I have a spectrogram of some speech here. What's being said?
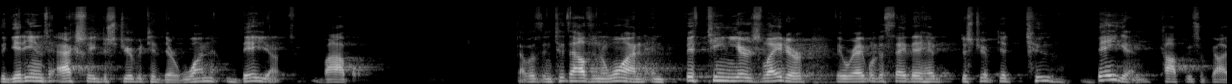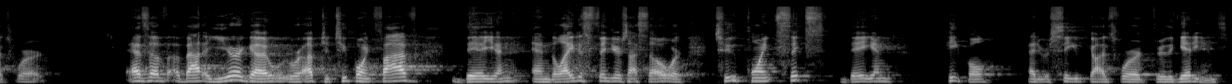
the Gideons actually distributed their one billionth Bible. That was in 2001. And 15 years later, they were able to say they had distributed 2 billion copies of God's Word. As of about a year ago, we were up to 2.5 billion, and the latest figures I saw were 2.6 billion people had received God's Word through the Gideons.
